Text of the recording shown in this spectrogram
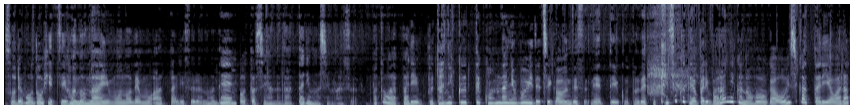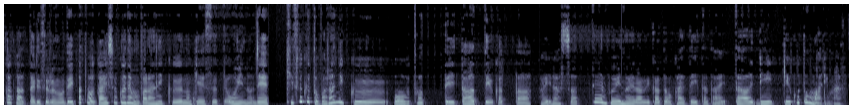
それほど必要のないものでもあったりするので、落とし穴だったりもします。あとはやっぱり豚肉ってこんなに部位で違うんですねっていうことで、気づくとやっぱりバラ肉の方が美味しかったり柔らかかったりするので、あとは外食でもバラ肉のケースって多いので、気づくとバラ肉を取っていたっていう方がいらっしゃって、部位の選び方を変えていただいたりっていうこともあります。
